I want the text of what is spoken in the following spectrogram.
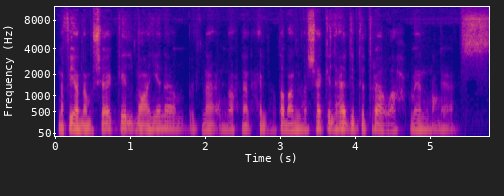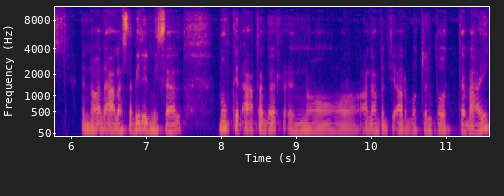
إحنا في عندنا مشاكل معينة بدنا إنه إحنا نحلها. طبعا المشاكل هذه بتتراوح من آه، إنه أنا على سبيل المثال ممكن أعتبر إنه أنا بدي أربط البوت تبعي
